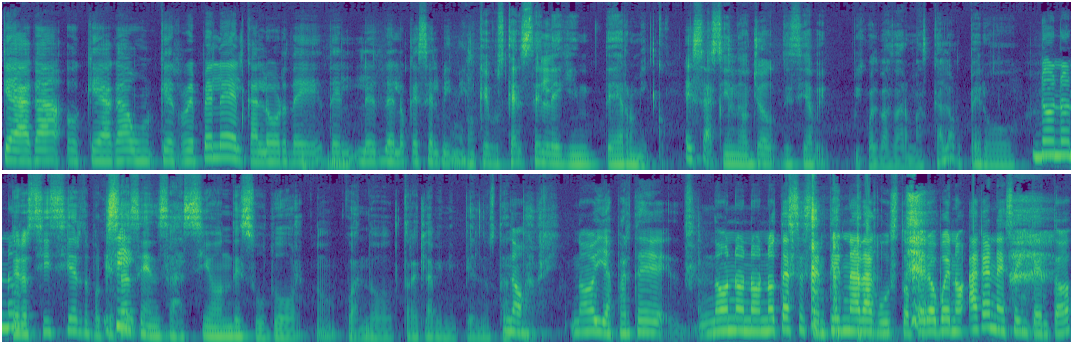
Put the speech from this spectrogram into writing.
que haga o que haga un, que repele el calor de, de- de lo que es el vinil. Ok, buscar ese legging térmico. Exacto. Si no, yo decía, igual vas a dar más calor, pero... No, no, no. Pero sí es cierto, porque Sí. esa sensación de sudor, ¿no? Cuando traes la vinipiel no está no, padre. no, y aparte, no, no, no, no te hace sentir nada a gusto. Pero bueno, hagan ese intento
